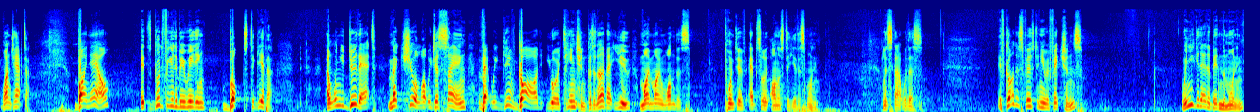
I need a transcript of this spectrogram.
one chapter. By now, it's good for you to be reading books together. And when you do that, make sure, like we are just saying, that we give God your attention. Because I don't know about you, my mind wanders. Point of absolute honesty here this morning. Let's start with this. If God is first in your affections, when you get out of bed in the morning,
